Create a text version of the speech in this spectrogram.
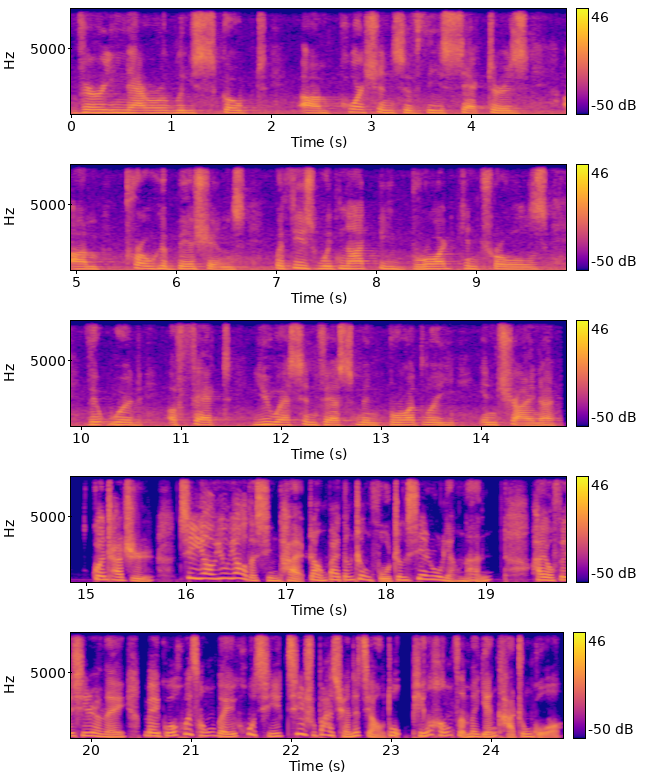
very narrowly scoped um, portions of these sectors um, prohibitions, but these would not be broad controls that would affect U.S. investment broadly in China. 观察指，既要又要的心态让拜登政府正陷入两难。还有分析认为，美国会从维护其技术霸权的角度平衡怎么严卡中国，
